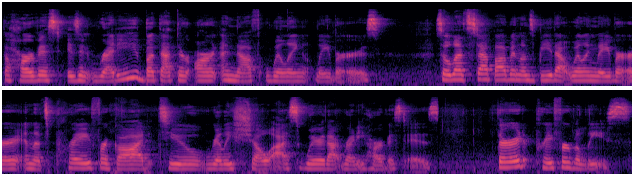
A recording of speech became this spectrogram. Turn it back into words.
the harvest isn't ready, but that there aren't enough willing laborers. So let's step up and let's be that willing laborer and let's pray for God to really show us where that ready harvest is. Third, pray for release.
